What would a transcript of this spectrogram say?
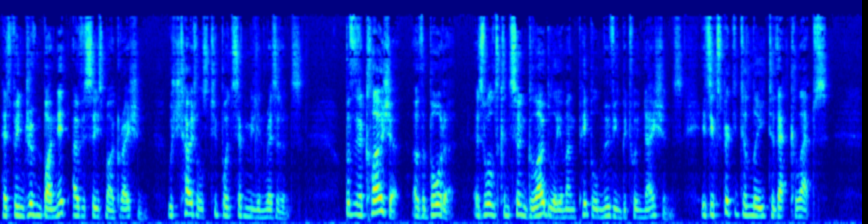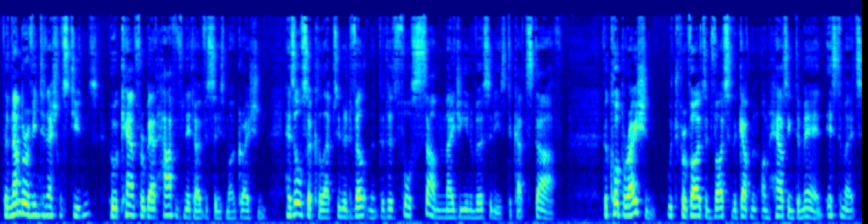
has been driven by net overseas migration, which totals 2.7 million residents. But the closure of the border, as well as concern globally among people moving between nations, is expected to lead to that collapse. The number of international students, who account for about half of net overseas migration, has also collapsed in a development that has forced some major universities to cut staff. The corporation, which provides advice to the government on housing demand, estimates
